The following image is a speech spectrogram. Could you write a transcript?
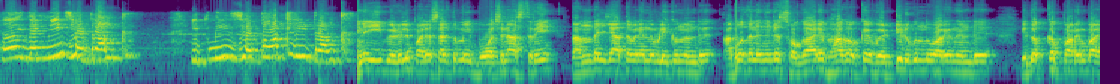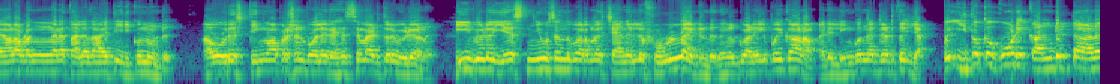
Oh, that means you're drunk. It you are totally drunk പിന്നെ ഈ വീഡിയോയിൽ പല സ്ഥലത്തും ഈ ബോച്ചന സ്ത്രീ തന്തല്ലാത്തവൻ എന്ന് വിളിക്കുന്നുണ്ട്. അതുപോലെ തന്നെ ഇതിന്റെ സ്വകാര്യ ഭാഗമൊക്കെ വെട്ടിയെടുക്കുന്നു പറയുന്നുണ്ട്. ഇതൊക്കെ പറയുമ്പോൾ അയാൾ അവിടെ ഇങ്ങനെ തലതാഴ്ത്തി ഇരിക്കുന്നുണ്ട്. ആ ഒരു സ്റ്റിംഗ് ഓപ്പറേഷൻ പോലെ രഹസ്യമായിട്ടൊരു വീഡിയോ ആണ് ഈ വീഡിയോ യെസ് ന്യൂസ് എന്ന് പറയുന്ന ചാനലിൽ ഫുൾ ആയിട്ടുണ്ട് നിങ്ങൾക്ക് വേണമെങ്കിൽ പോയി കാണാം. അതിന്റെ ലിങ്ക് ഒന്നും എന്റെ അടുത്തില്ല അപ്പൊ ഇതൊക്കെ കൂടി കണ്ടിട്ടാണ്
